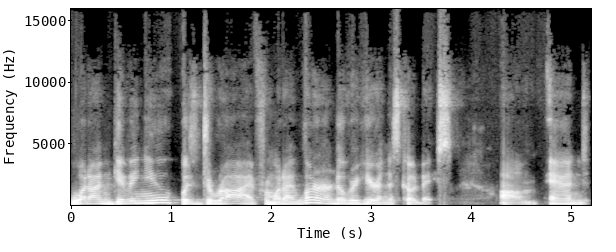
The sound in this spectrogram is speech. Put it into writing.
what I'm giving you was derived from what I learned over here in this code base. Um, and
